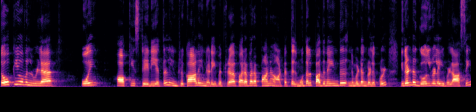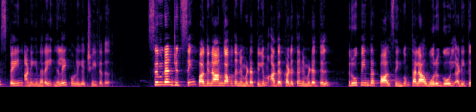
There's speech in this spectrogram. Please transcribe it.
டோக்கியோவில் உள்ள ஒய் ஹாக்கி ஸ்டேடியத்தில் இன்று காலை நடைபெற்ற பரபரப்பான ஆட்டத்தில் முதல் பதினைந்து நிமிடங்களுக்குள் இரண்டு கோல்களை விளாசி ஸ்பெயின் அணியினரை நிலைகுலையச் செய்தது. சிம்ரன்ஜித் சிங் பதினான்காவது நிமிடத்திலும் அதற்கடுத்த நிமிடத்தில் ரூபீந்தர் பால் சிங்கும் தலா ஒரு கோல் அடித்து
